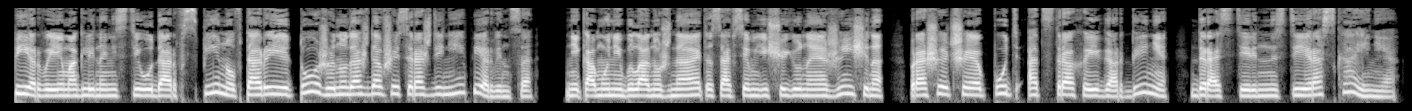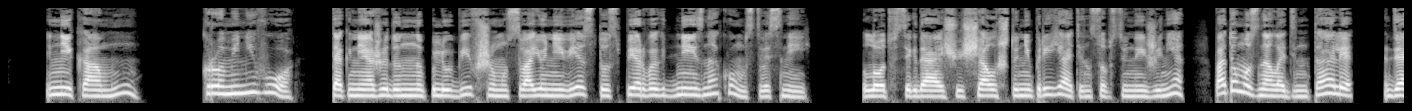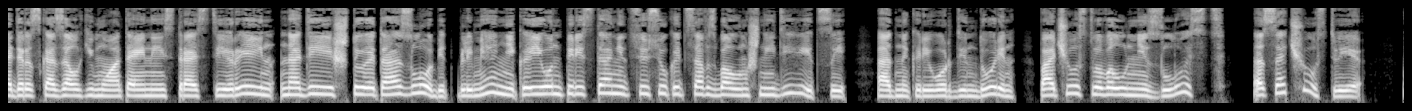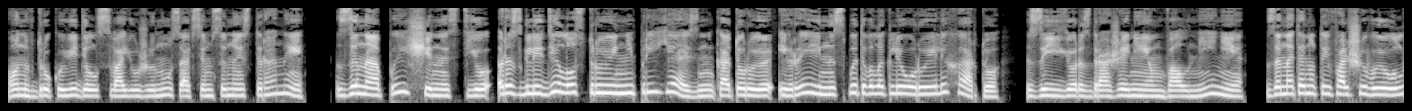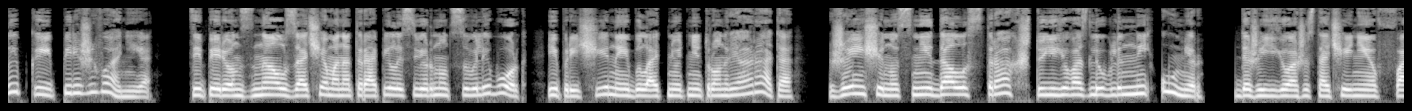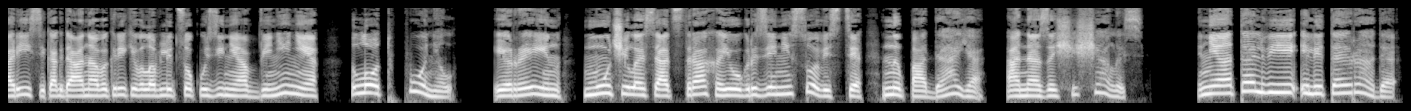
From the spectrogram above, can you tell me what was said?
Первые могли нанести удар в спину, вторые тоже, но дождавшись рождения первенца. Никому не была нужна эта совсем еще юная женщина, прошедшая путь от страха и гордыни до растерянности и раскаяния. Никому, кроме него, так неожиданно полюбившему свою невесту с первых дней знакомства с ней. Лот всегда ощущал, что неприятен собственной жене, потом узнал о Дентале, Дядя рассказал ему о тайной страсти Рейн, надеясь, что это озлобит племянника, и он перестанет сюсюкать со взбалмошной девицей. Однако Риор Диндорин почувствовал не злость, а сочувствие. Он вдруг увидел свою жену совсем с иной стороны, за напыщенностью разглядел острую неприязнь, которую Ирейн испытывала к Леору и Лихарту, за ее раздражением волнение, за натянутой фальшивой улыбкой переживания. Теперь он знал, зачем она торопилась вернуться в Элиборг, и причиной был отнюдь не трон Риората. Женщину снедал страх, что ее возлюбленный умер. Даже ее ожесточение в Фарисе, когда она выкрикивала в лицо кузине обвинения, Лот понял. И Рейн мучилась от страха и угрызений совести. Нападая, она защищалась. Не от Альвии или Тайрада.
